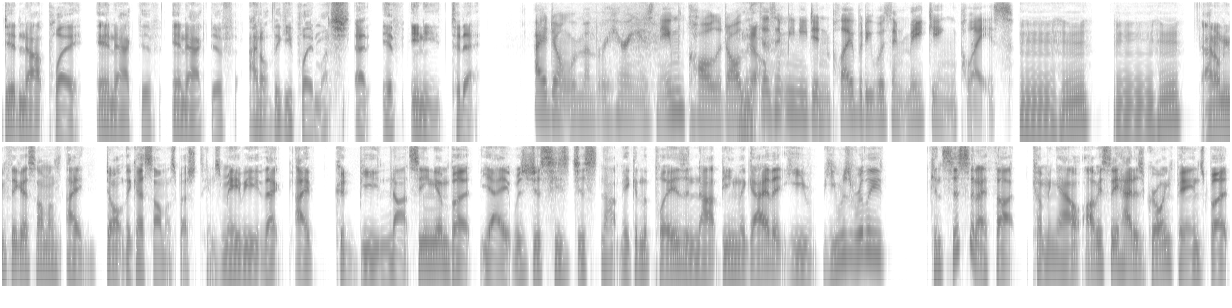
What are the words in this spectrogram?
did not play, inactive, inactive. I don't think he played much at if any today. I don't remember hearing his name called at all. No. That doesn't mean he didn't play, but he wasn't making plays. Mm-hmm. Mm-hmm. I don't even think I saw him. On, I don't think I saw him on special teams. Maybe that I could be not seeing him, but yeah, it was just he's just not making the plays and not being the guy that he he was really consistent. I thought coming out. Obviously had his growing pains, but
